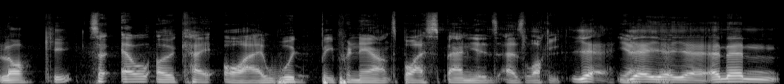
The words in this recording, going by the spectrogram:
Loki. So L O K I would be pronounced by Spaniards as Lockie. Yeah, Yeah. yeah, yeah, yeah. And then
